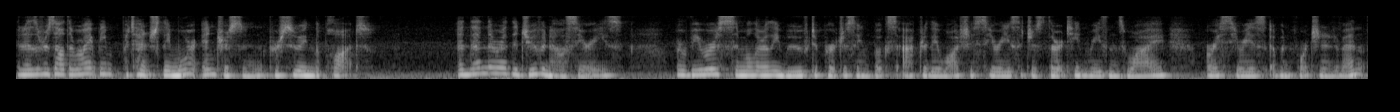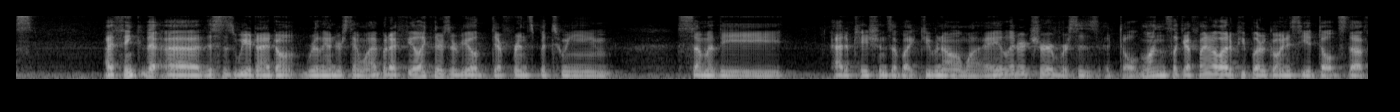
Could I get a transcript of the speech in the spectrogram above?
And as a result, there might be potentially more interest in pursuing the plot. And then there are the juvenile series. Are viewers similarly moved to purchasing books after they watch a series such as 13 Reasons Why or a series of unfortunate events? I think that uh, this is weird and I don't really understand why, but I feel like there's a real difference between some of the adaptations of like juvenile YA literature versus adult ones. Like I find a lot of people are going to see adult stuff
